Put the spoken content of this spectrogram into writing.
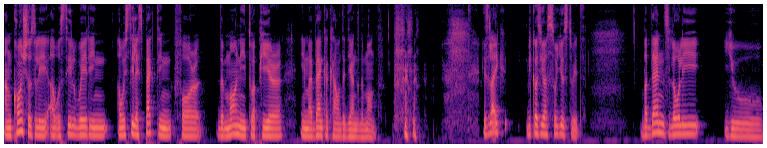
unconsciously I was still waiting, I was still expecting for the money to appear in my bank account at the end of the month. it's like because you are so used to it. But then slowly you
